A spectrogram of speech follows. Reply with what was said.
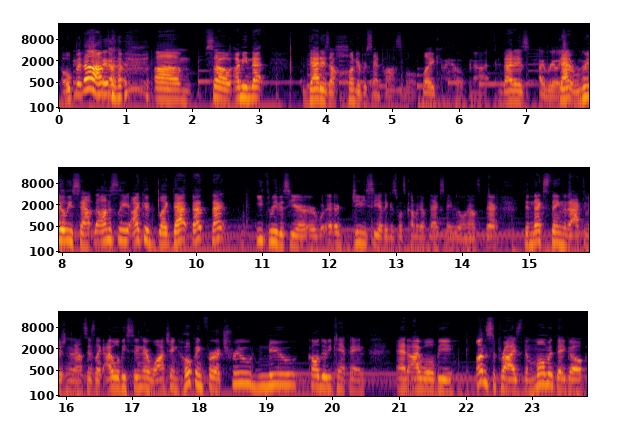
Open up. um, so I mean that that is hundred percent possible. Like I hope not. that is I really that really sound honestly I could like that that that E3 this year or, or GDC I think is what's coming up next. Maybe they'll announce it there. The next thing that Activision announces like I will be sitting there watching hoping for a true new Call of Duty campaign and I will be unsurprised the moment they go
